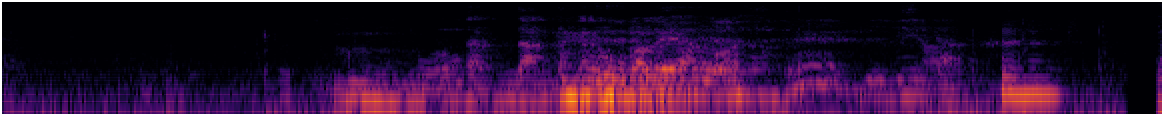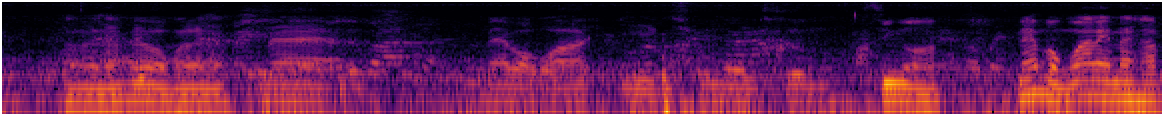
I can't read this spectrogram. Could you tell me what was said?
ครับโหต้องดัดดัดกระดูกกันเลยอะอะไรนะแม่บอกว่าอะไรนะแม่ แม่บอกว่าอีกชั่วโมงครึ่งจริงเหรอแม่บอกว่าอะไรนะครับ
